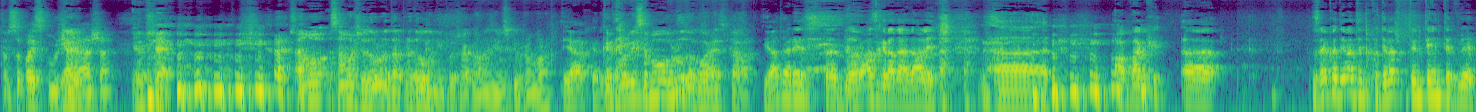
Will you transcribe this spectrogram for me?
To so pa izkušnje, Ja. ja, še. Je še, samo, samo še dobro, da predolgo ni počakal na zimski premor. Ja, ker, Ker bi se mogel v ludo gore spevati. Ja, je res, je do razgrada je daleč. Uh, ampak, uh, zdaj, ko, delate, ko delaš potem te intervjuje,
